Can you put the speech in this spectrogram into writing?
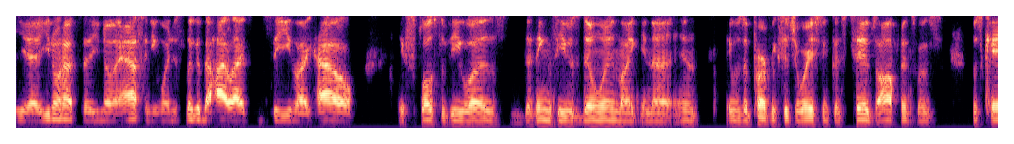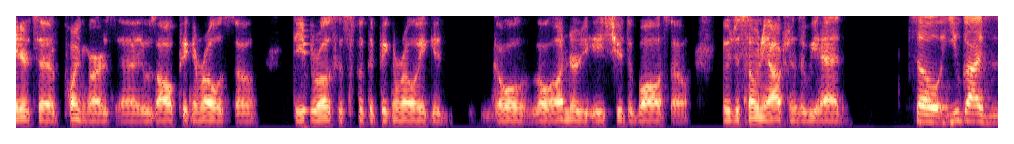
yeah, you don't have to, you know, ask anyone. Just look at the highlights and see like how explosive he was, the things he was doing. Like, and uh, and it was a perfect situation because Thibs' offense was was catered to point guards. Uh, it was all pick and rolls, so D Rose could split the pick and roll. He could go go under. He shoot the ball. So it was just so many options that we had. So you guys,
